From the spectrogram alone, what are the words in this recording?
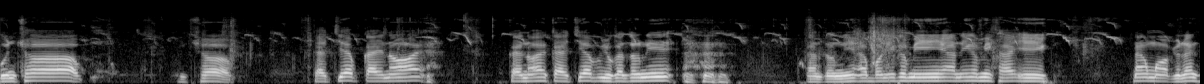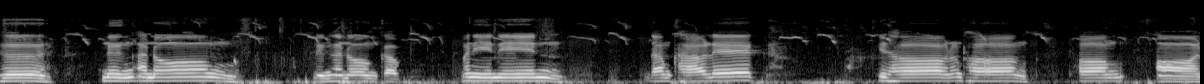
บุญชอบบุญชอบไก่เจี๊ยบไก่น้อย ไก่น้อยไก่เจี๊ยบอยู่กันตรงนี้ กันตรงนี้อะบนนี้ก็มีอันนี้ก็มีใครอีก นั่งหมอบอยู่นั่นคือหนึ่งอนงหนึ่งอนงกับมณีนินดำขาวเล็กพี่ทองน้องทอง ทองอ่อน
